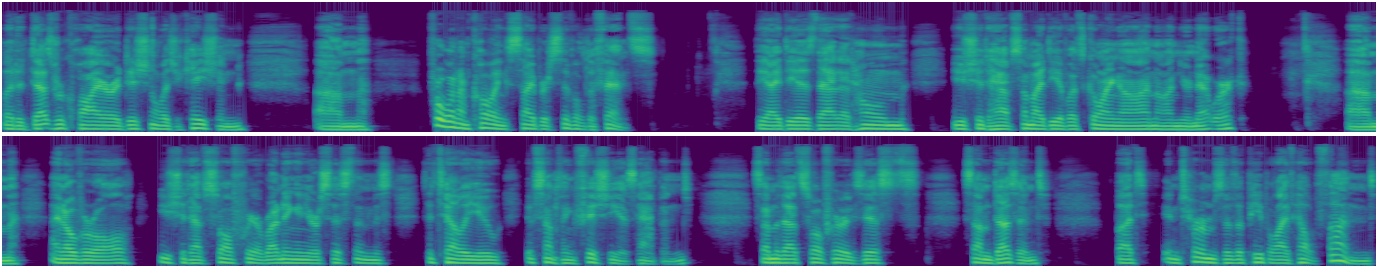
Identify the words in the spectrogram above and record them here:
but it does require additional education um, for what I'm calling cyber civil defense. The idea is that at home, you should have some idea of what's going on on your network. Um, and overall, you should have software running in your systems to tell you if something fishy has happened. Some of that software exists, some doesn't. But in terms of the people I've helped fund,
